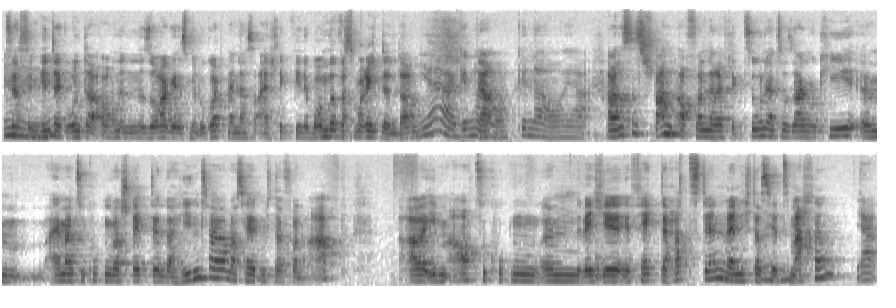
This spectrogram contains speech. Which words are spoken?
Dass im Hintergrund da auch eine, eine Sorge ist mit, oh Gott, wenn das einschlägt wie eine Bombe, was mache ich denn dann? Ja, genau, Ja. genau, ja. Aber das ist spannend, auch von der Reflexion her zu sagen, okay, ähm, einmal zu gucken, was steckt denn dahinter, was hält mich davon ab, aber eben auch zu gucken, ähm, welche Effekte hat es denn, wenn ich das jetzt mache Ja,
